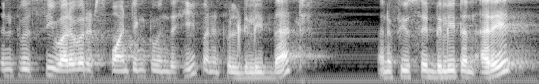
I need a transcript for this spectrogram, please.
then it will see wherever it's pointing to in the heap and it will delete that. And if you say delete an array,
